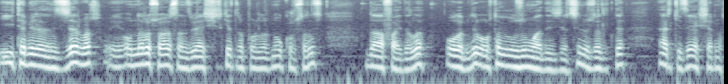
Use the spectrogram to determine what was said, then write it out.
İyi temel analizler var. E, onlara sorarsanız veya şirket raporlarını okursanız daha faydalı olabilir. Orta ve uzun vadeciler için özellikle herkese iyi akşamlar.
